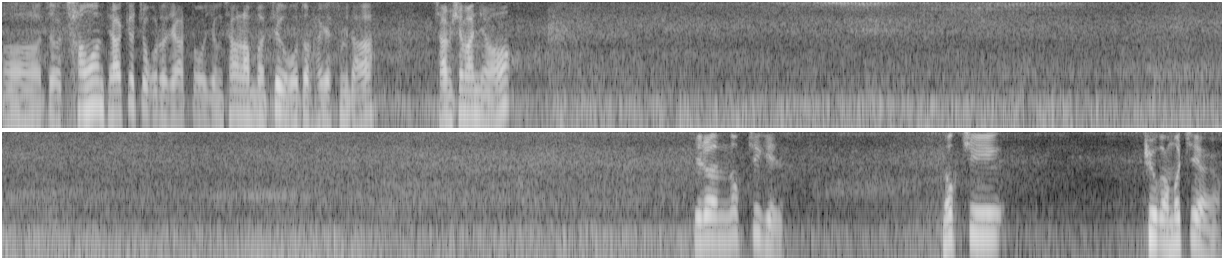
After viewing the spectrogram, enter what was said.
어, 저 창원 대학교 쪽으로 제가 또 영상을 한번 찍어 보도록 하겠습니다. 잠시만요 이런 녹지길 녹지 뷰가 멋지어요.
